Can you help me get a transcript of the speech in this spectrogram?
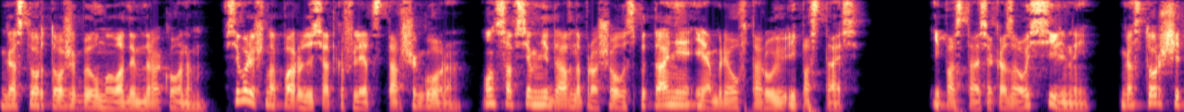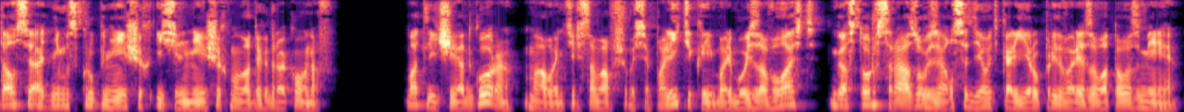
Гастор тоже был молодым драконом, всего лишь на пару десятков лет старше Гора. Он совсем недавно прошел испытание и обрел вторую ипостась. Ипостась оказалась сильной. Гастор считался одним из крупнейших и сильнейших молодых драконов. В отличие от Гора, мало интересовавшегося политикой и борьбой за власть, Гастор сразу взялся делать карьеру при дворе Золотого Змея.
